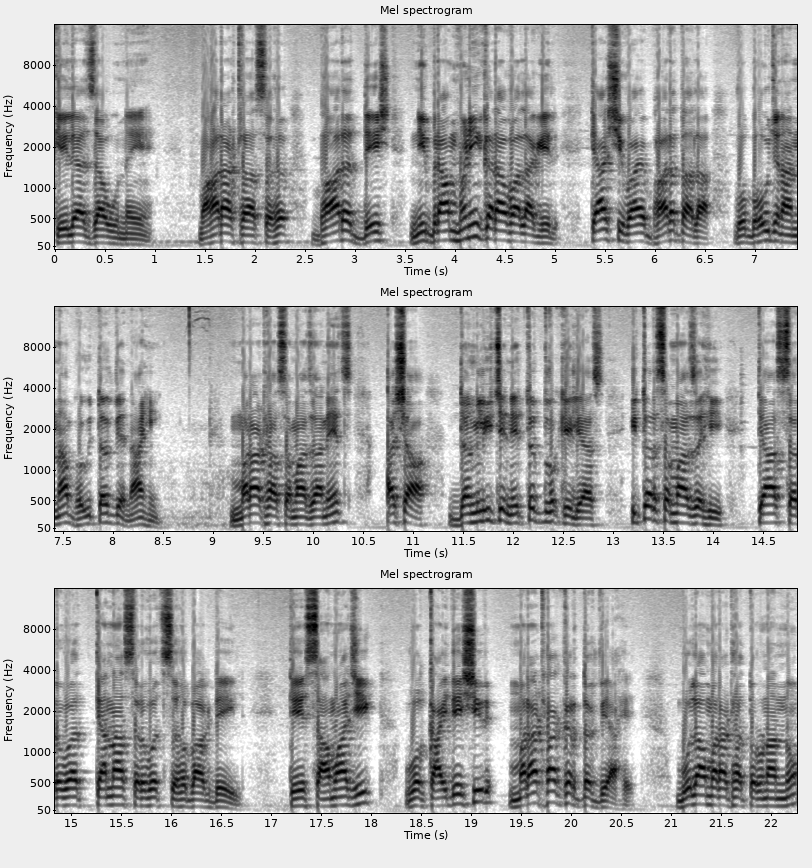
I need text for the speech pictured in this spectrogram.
केला जाऊ नये. महाराष्ट्रासह भारत देश निब्राह्मणी करावा लागेल. त्याशिवाय भारताला व बहुजनांना भवितव्य नाही. मराठा समाजानेच अशा दंगलीचे नेतृत्व केल्यास इतर समाजही त्या सर्व त्यांना सर्वच सहभाग देईल. ते सामाजिक व कायदेशीर मराठा कर्तव्य आहे. बोला मराठा तरुणांनो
